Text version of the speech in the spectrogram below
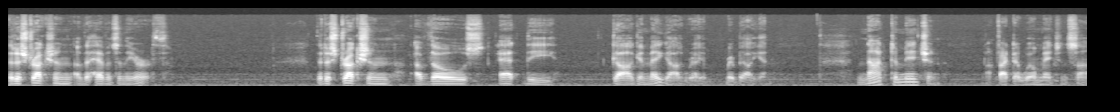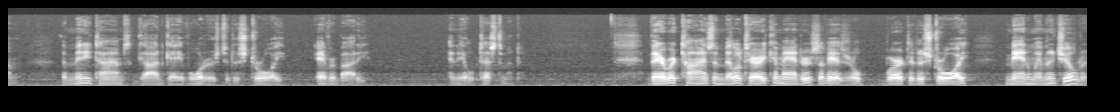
The destruction of the heavens and the earth. The destruction of those at the Gog and Magog re- rebellion. Not to mention, in fact, I will mention some, the many times God gave orders to destroy everybody in the Old Testament. There were times the military commanders of Israel were to destroy men, women, and children.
